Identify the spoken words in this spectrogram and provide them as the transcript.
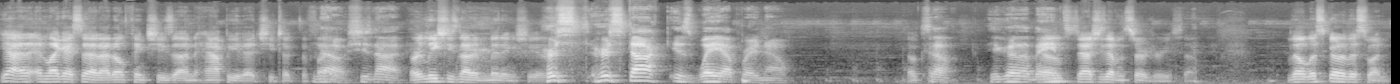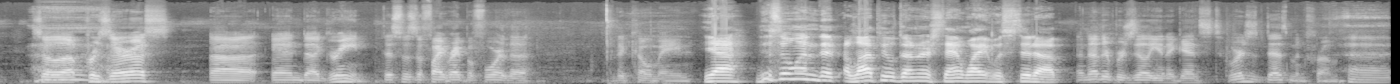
yeah, and, and like I said, I don't think she's unhappy that she took the fight, No, she's not. or at least she's not admitting she is. Her her stock is way up right now. okay. So you go to the main. now she's having surgery, so. No, let's go to this one. So uh, Prazeres uh, and uh, Green. This was the fight right before the the co-main. Yeah, this is the one that a lot of people don't understand why it was stood up. Another Brazilian against. Where's Desmond from? Uh,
